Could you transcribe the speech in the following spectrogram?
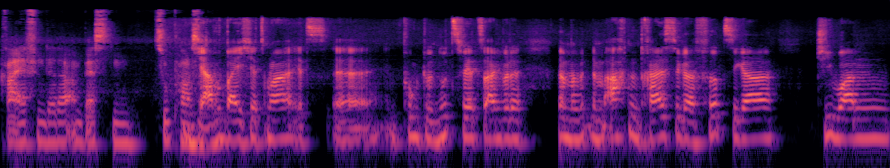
Reifen, der da am besten zupasst. Ja, wobei ich jetzt mal jetzt äh, in puncto Nutzwert sagen würde, wenn man mit einem 38er, 40er G1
